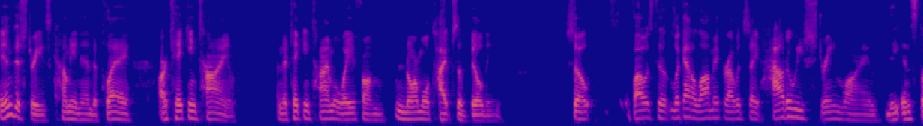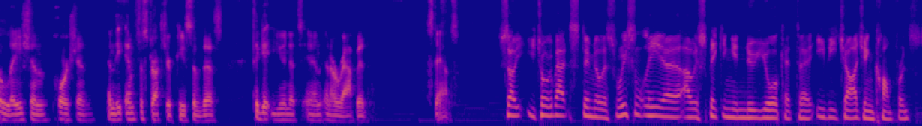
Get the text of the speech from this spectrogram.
industries coming into play are taking time and they're taking time away from normal types of building. So if I was to look at a lawmaker, I would say, how do we streamline the installation portion and the infrastructure piece of this to get units in in a rapid stance? So you talk about stimulus. Recently, uh, I was speaking in New York at uh, EV charging conference,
